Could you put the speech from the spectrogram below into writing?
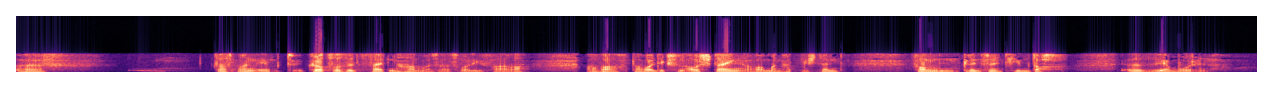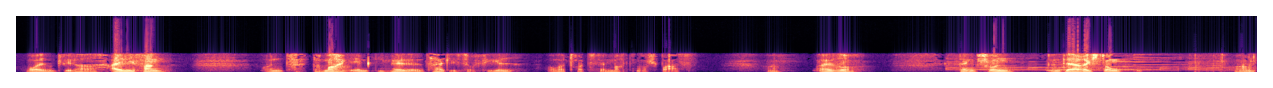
äh, dass man eben kürzere Sitzzeiten haben muss als Rollifahrer. Aber da wollte ich schon aussteigen, aber man hat mich dann vom Blinzeln-Team doch äh, sehr wohl wollend wieder eingefangen. Und da mache ich eben nicht mehr zeitlich so viel, aber trotzdem macht es noch Spaß. Ja, also, denk schon in der Richtung. Ja.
